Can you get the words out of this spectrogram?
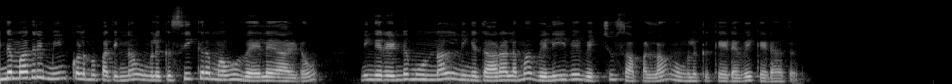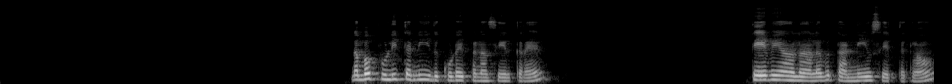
இந்த மாதிரி மீன் குழம்பு பார்த்திங்கன்னா உங்களுக்கு சீக்கிரமாகவும் வேலை ஆகிடும் நீங்கள் ரெண்டு மூணு நாள் நீங்கள் தாராளமாக வெளியவே வச்சும் சாப்பிட்லாம். உங்களுக்கு கெடவே கெடாது. நம்ம புளி தண்ணி இது கூட இப்போ நான் சேர்க்குறேன். தேவையான அளவு தண்ணியும் சேர்த்துக்கலாம்.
